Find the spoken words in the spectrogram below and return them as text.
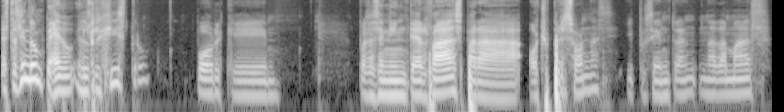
está haciendo un pedo el registro porque pues hacen interfaz para ocho personas y pues entran nada más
